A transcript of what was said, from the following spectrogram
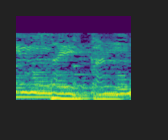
നിന്നെ കണ്ടു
